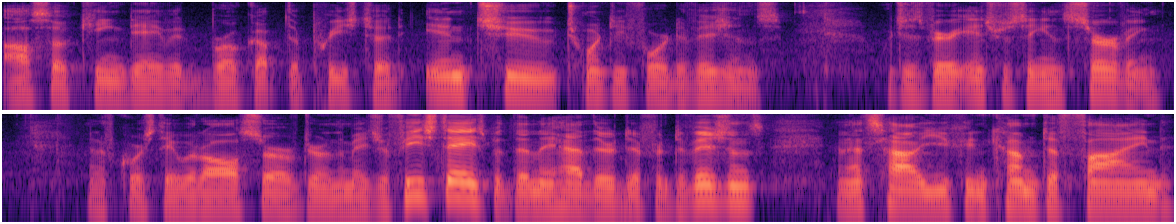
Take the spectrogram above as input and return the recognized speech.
Also, King David broke up the priesthood into 24 divisions, which is very interesting in serving. And of course, they would all serve during the major feast days, but then they had their different divisions. And that's how you can come to find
